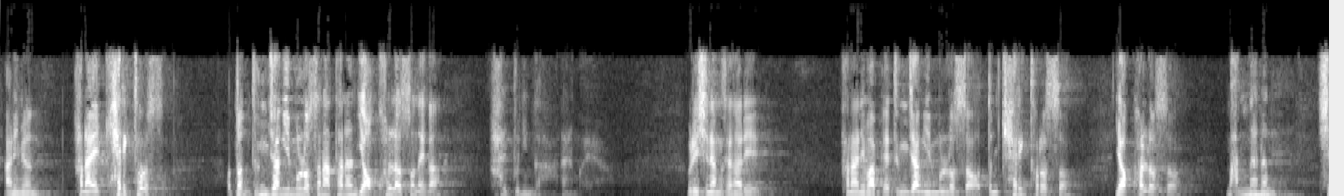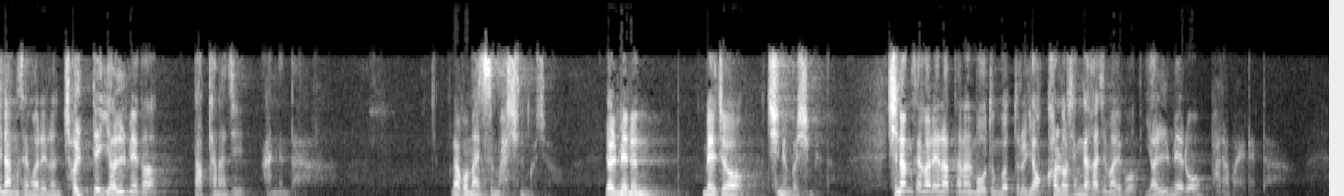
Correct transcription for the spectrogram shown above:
아니면 하나의 캐릭터로서 어떤 등장인물로서 나타나는 역할로서 내가 할 뿐인가 라는 거예요. 우리 신앙생활이 하나님 앞에 등장인물로서 어떤 캐릭터로서 역할로서 만나는 신앙생활에는 절대 열매가 나타나지 않는다. 라고 말씀하시는 거죠. 열매는 맺어지는 것입니다. 신앙생활에 나타난 모든 것들을 역할로 생각하지 말고 열매로 바라봐야 된다.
